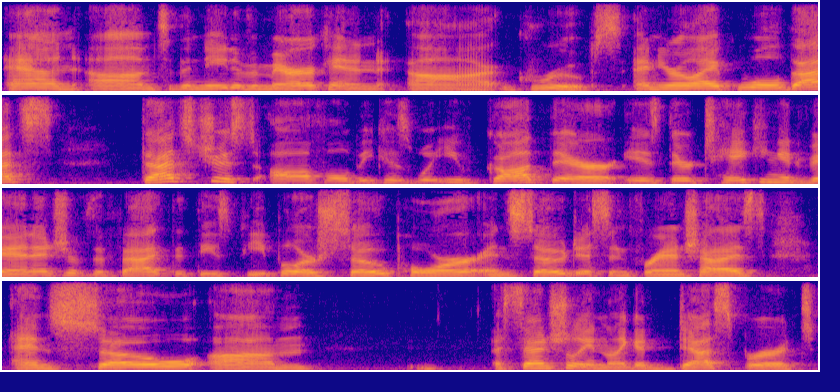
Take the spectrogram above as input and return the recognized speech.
and um, to the native american uh, groups. And you're like well that's that's just awful because what you've got there is they're taking advantage of the fact that these people are so poor and so disenfranchised and so um, essentially in like a desperate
